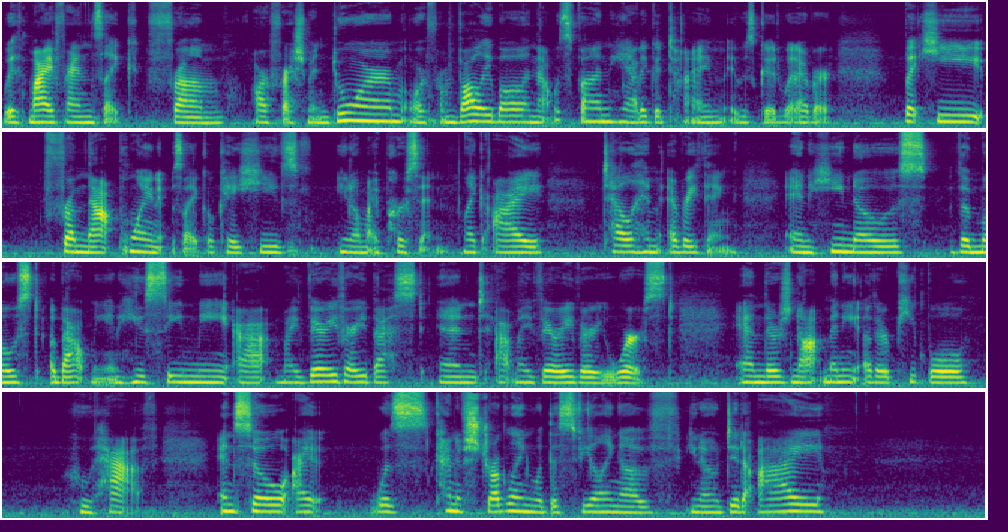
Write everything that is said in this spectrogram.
with my friends like from our freshman dorm or from volleyball and that was fun. He had a good time. It was good whatever. But he from that point it was like okay, he's, you know, my person. Like I tell him everything and he knows the most about me and he's seen me at my very very best and at my very very worst. And there's not many other people who have. And so i was kind of struggling with this feeling of you know did i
